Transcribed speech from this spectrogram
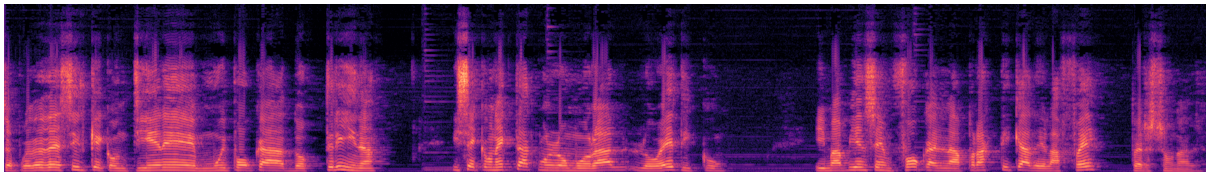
se puede decir que contiene muy poca doctrina y se conecta con lo moral, lo ético y más bien se enfoca en la práctica de la fe personal.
